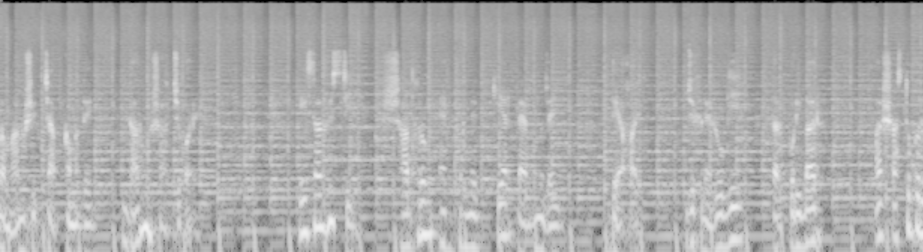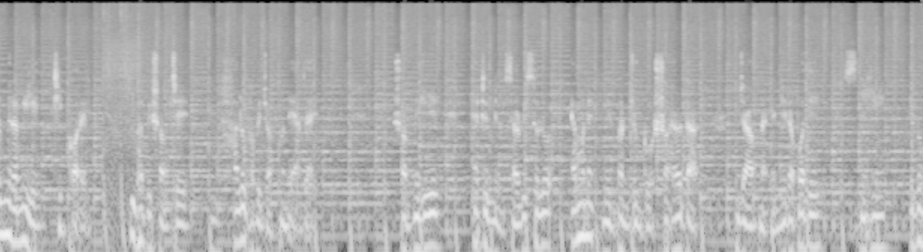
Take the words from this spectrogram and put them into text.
বা মানসিক চাপ কমাতে দারুণ সাহায্য করে। এই সার্ভিসটি সাধারণ এক ধরনের কেয়ার প্ল্যান অনুযায়ী দেওয়া হয়, যেখানে রোগী, তার পরিবার আর স্বাস্থ্যকর্মীরা মিলে ঠিক করেন কীভাবে সবচেয়ে ভালোভাবে যত্ন নেওয়া যায়। সব মিলিয়ে অ্যাটেন্ডেন্স সার্ভিস হলো এমন এক নির্ভরযোগ্য সহায়তা যা আপনাকে নিরাপদে, স্নেহে এবং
